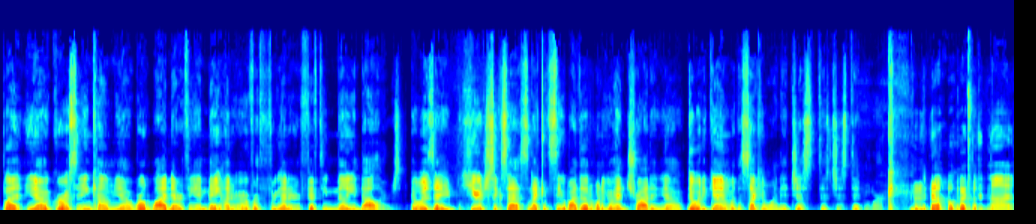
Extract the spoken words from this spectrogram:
But, you know, gross income, you know, worldwide and everything, it made over $350 million. It was a huge success. And I can see why they would want to go ahead and try to, you know, do it again with the second one. It just, it just didn't work. no, it did not.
